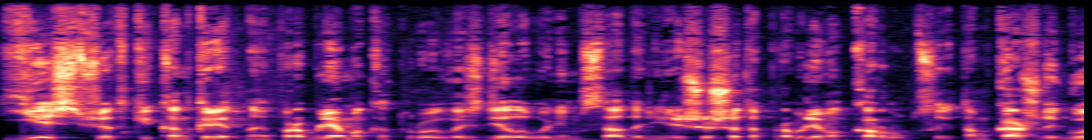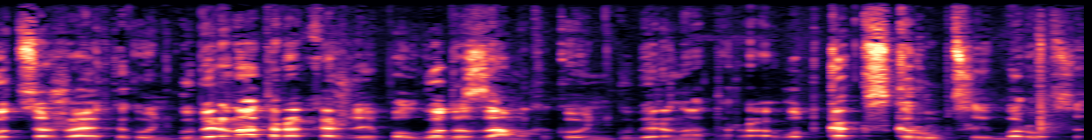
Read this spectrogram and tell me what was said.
Есть все-таки конкретная проблема, которую возделыванием сада не решишь, это проблема коррупции. Там каждый год сажают какого-нибудь губернатора, каждые полгода зама какого-нибудь губернатора. Вот как с коррупцией бороться?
